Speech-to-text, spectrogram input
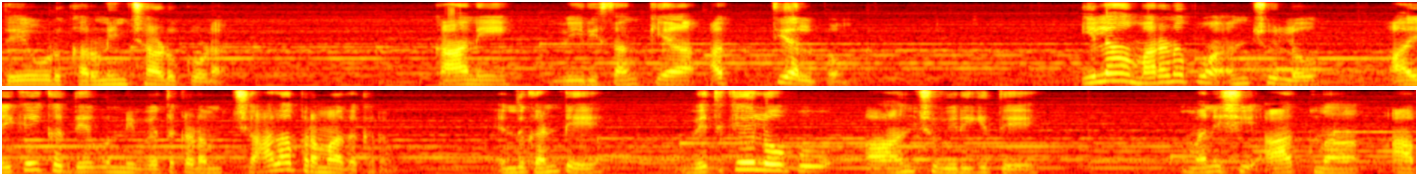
దేవుడు కరుణించాడు కూడా. కానీ వీరి సంఖ్య అత్యల్పం. ఇలా మరణపు అంచుల్లో ఆ ఏకైక దేవుణ్ణి వెతకడం చాలా ప్రమాదకరం. ఎందుకంటే వెతికేలోపు ఆ అంచు విరిగితే మనిషి ఆత్మ ఆ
